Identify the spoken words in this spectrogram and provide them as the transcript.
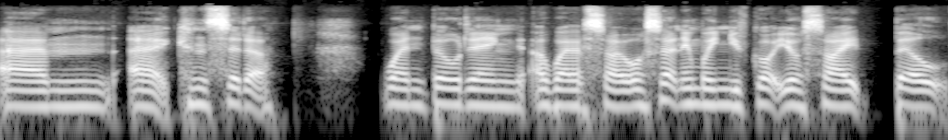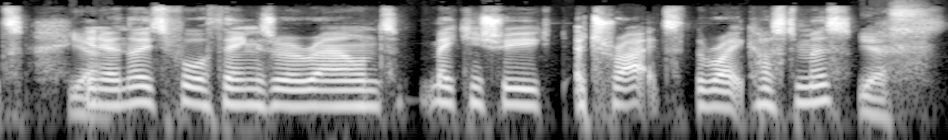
um, uh, consider when building a website, or certainly when you've got your site built. Yeah. You know, and those four things are around making sure you attract the right customers Yes.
